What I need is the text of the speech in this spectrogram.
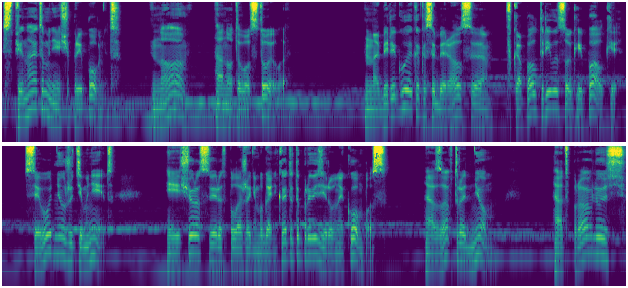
Спина это мне еще припомнит. Но оно того стоило. На берегу я, как и собирался, вкопал три высокие палки. Сегодня уже темнеет. И еще раз сверю с положением огонька этот импровизированный компас. А завтра днем отправлюсь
